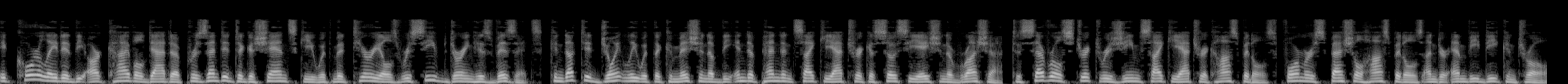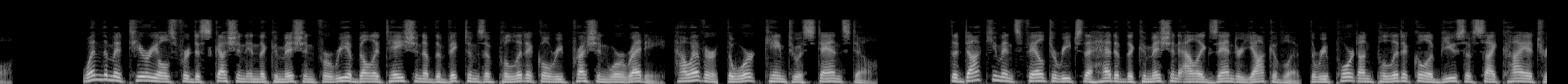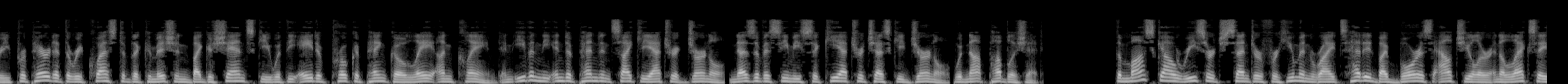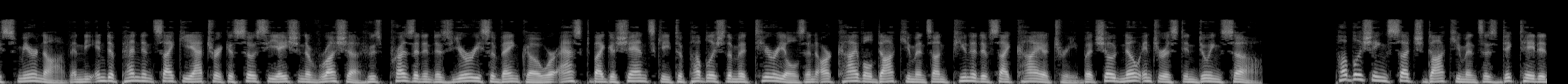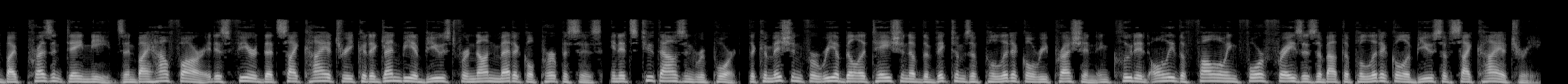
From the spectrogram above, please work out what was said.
It correlated the archival data presented to Gushansky with materials received during his visits, conducted jointly with the Commission of the Independent Psychiatric Association of Russia, to several strict regime psychiatric hospitals former special hospitals under MVD control. When the materials for discussion in the Commission for Rehabilitation of the Victims of Political Repression were ready, however, the work came to a standstill. The documents failed to reach the head of the commission Alexander Yakovlev. The report on political abuse of psychiatry prepared at the request of the commission by Gushansky with the aid of Prokopenko lay unclaimed and even the independent psychiatric journal journal would not publish it. The Moscow Research Center for Human Rights headed by Boris Altshuler and Alexei Smirnov and the Independent Psychiatric Association of Russia whose president is Yuri Savenko were asked by Gushansky to publish the materials and archival documents on punitive psychiatry but showed no interest in doing so. Publishing such documents is dictated by present-day needs and by how far it is feared that psychiatry could again be abused for non-medical purposes. In its 2000 report, the Commission for Rehabilitation of the Victims of Political Repression included only the following four phrases about the political abuse of psychiatry.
